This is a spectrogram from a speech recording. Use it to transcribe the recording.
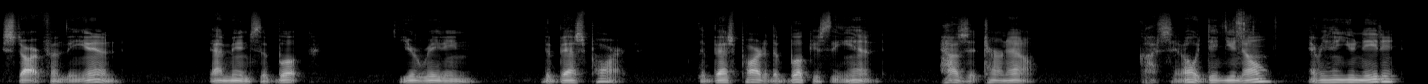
start from the end, that means the book, you're reading the best part. The best part of the book is the end. How does it turn out? God said, Oh, didn't you know? Everything you needed,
